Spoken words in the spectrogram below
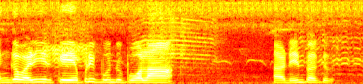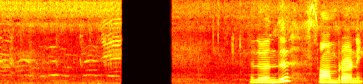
எங்கே வழி இருக்கு? எப்படி பூந்து போகலாம் அப்படின்னு பார்க்குது இது வந்து சாம்பிராணி.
